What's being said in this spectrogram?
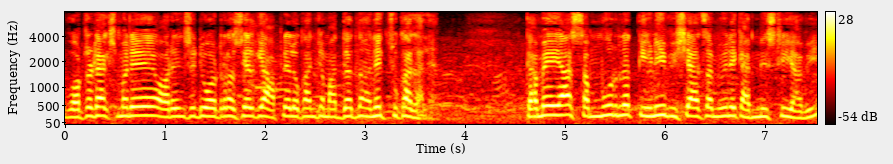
वॉटर टॅक्समध्ये ऑरेंज सिटी वॉटर असेल की आपल्या लोकांच्या माध्यमातून अनेक चुका झाल्या त्यामुळे या संपूर्ण तिन्ही विषयाचा मिळून एक ॲमनिस्टी यावी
